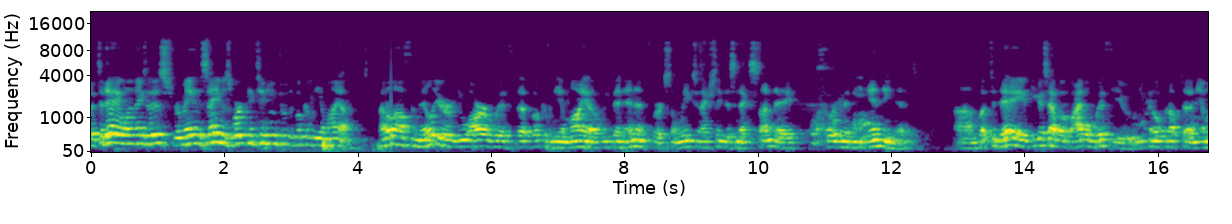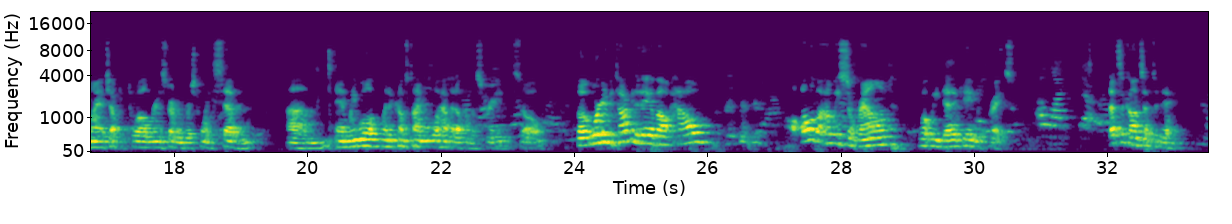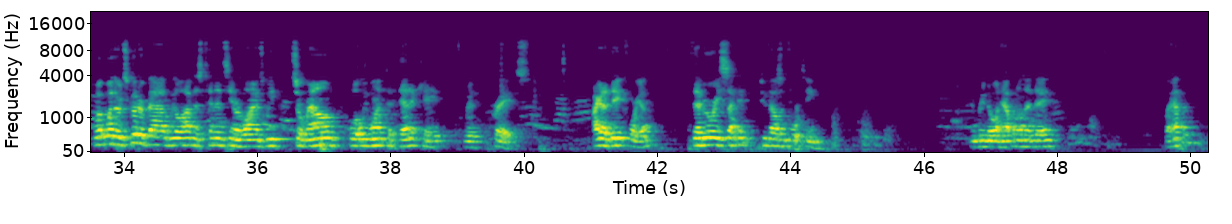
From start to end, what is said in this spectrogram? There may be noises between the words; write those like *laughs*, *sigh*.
But today, one of the things that is remaining the same is we're continuing through the book of Nehemiah. I don't know how familiar you are with the book of Nehemiah. We've been in it for some weeks, and actually, this next Sunday, we're going to be ending it. Um, but today, if you guys have a Bible with you, you can open up to Nehemiah chapter 12. We're going to start in verse 27. Um, and we will, when it comes time, we will have that up on the screen. So, but we're going to be talking today about how, all about how we surround what we dedicate with praise. That's the concept today. Whether it's good or bad, we all have this tendency in our lives. We surround what we want to dedicate with praise. I got a date for you February 2nd, 2014. Anybody know what happened on that day? What happened?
